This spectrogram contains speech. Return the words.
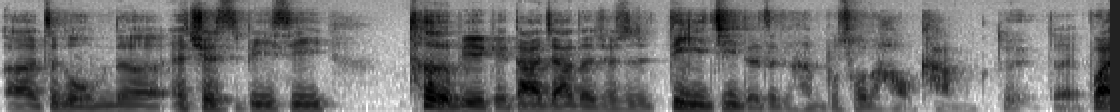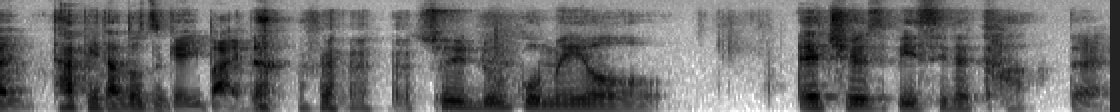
呃这个我们的 HSBC 特别给大家的就是第一季的这个很不错的好康。对对，不然他平常都只给一百的，所以如果没有。HSBC 的卡，对，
